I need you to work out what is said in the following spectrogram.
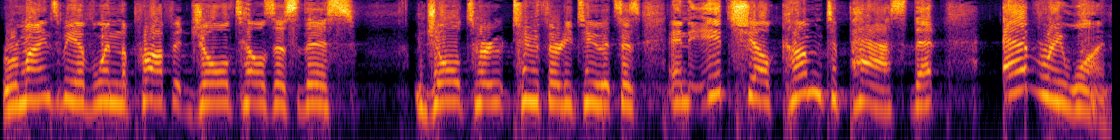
Reminds me of when the prophet Joel tells us this. Joel 2:32 it says, "And it shall come to pass that everyone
